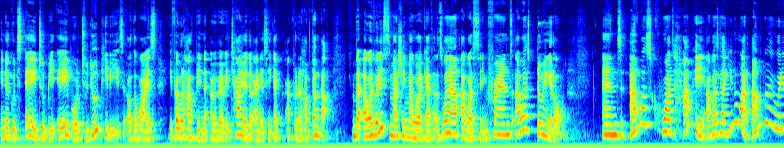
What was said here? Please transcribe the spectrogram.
in a good state to be able to do PBs. Otherwise, if I would have been uh, very tired or anything, I, I couldn't have done that. But I was really smashing my workout as well. I was seeing friends. I was doing it all. And I was quite happy. I was like, you know what? I'm doing really,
